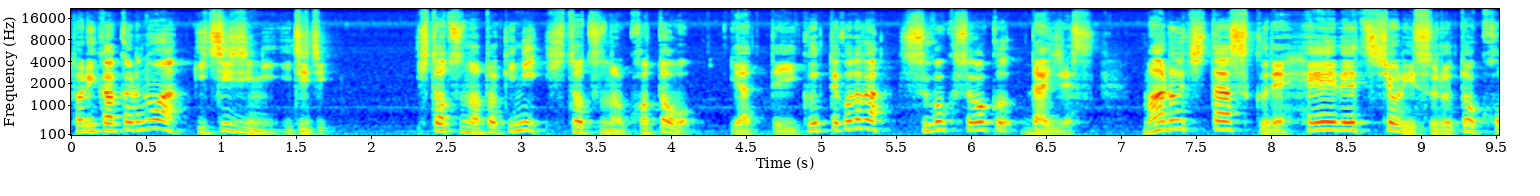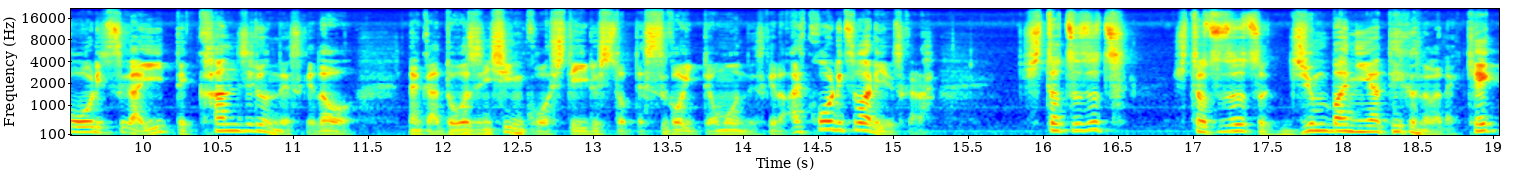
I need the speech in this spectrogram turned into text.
取り掛かるのは1時に1時。一つの時に一つのことをやっていくってことがすごくすごく大事です。マルチタスクで並列処理すると効率がいいって感じるんですけどなんか同時に進行している人ってすごいって思うんですけどあれ効率悪いですから一つずつ一つずつ順番にやっていくのがね結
